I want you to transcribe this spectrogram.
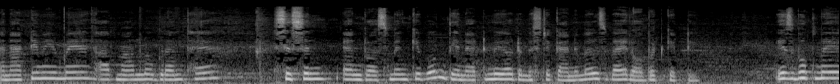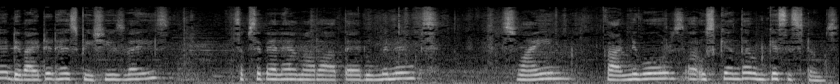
एनाटॉमी में आप मान लो ग्रंथ है सिसन एंड रॉसमैन की book the anatomy of domestic animals by Robert Getty इस बुक में डिवाइडेड है स्पीशीज वाइज सबसे पहले हमारा आता है रूमिनेंट्स स्वाइन कार्निवोर्स और उसके अंदर उनके सिस्टम्स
